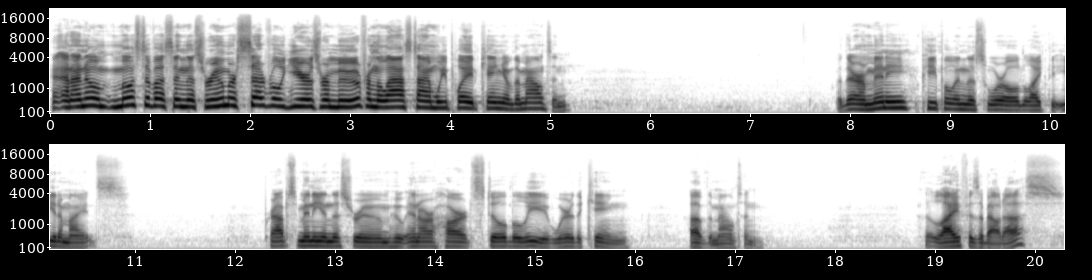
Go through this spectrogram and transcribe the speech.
And I know most of us in this room are several years removed from the last time we played King of the Mountain. But there are many people in this world like the Edomites, perhaps many in this room, who in our hearts still believe we're the king of the mountain. That life is about us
